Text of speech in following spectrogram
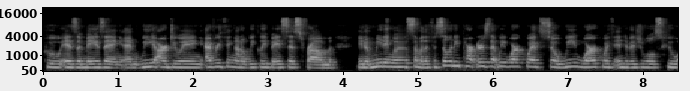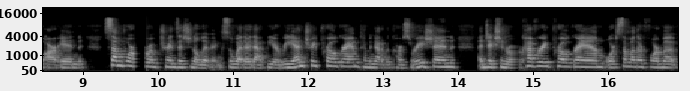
who is amazing. And we are doing everything on a weekly basis from you know, meeting with some of the facility partners that we work with. So we work with individuals who are in some form of transitional living. So whether that be a reentry program coming out of incarceration, addiction recovery program, or some other form of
